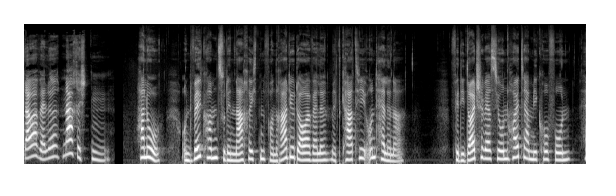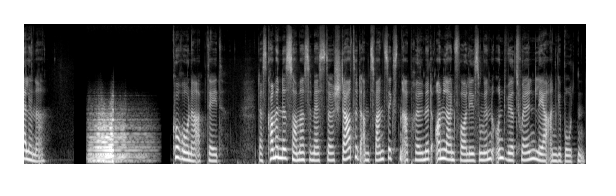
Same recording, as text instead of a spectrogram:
Dauerwelle Nachrichten. Hallo und willkommen zu den Nachrichten von Radio Dauerwelle mit Kati und Helena. Für die deutsche Version heute am Mikrofon Helena. Corona-Update. Das kommende Sommersemester startet am 20. April mit Online-Vorlesungen und virtuellen Lehrangeboten.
